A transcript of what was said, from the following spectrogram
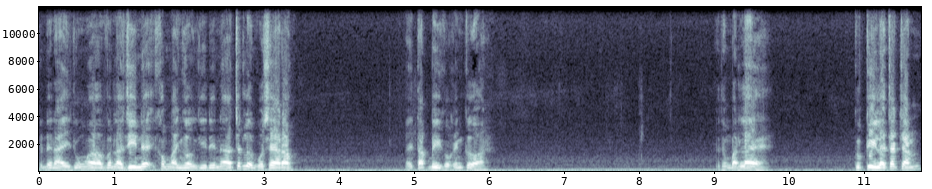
Vấn đề này cũng ờ, vẫn là zin đấy không ảnh hưởng gì đến chất lượng của xe đâu. Đấy tắp bì của cánh cửa hệ thống bản lề. Cực kỳ là chắc chắn,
